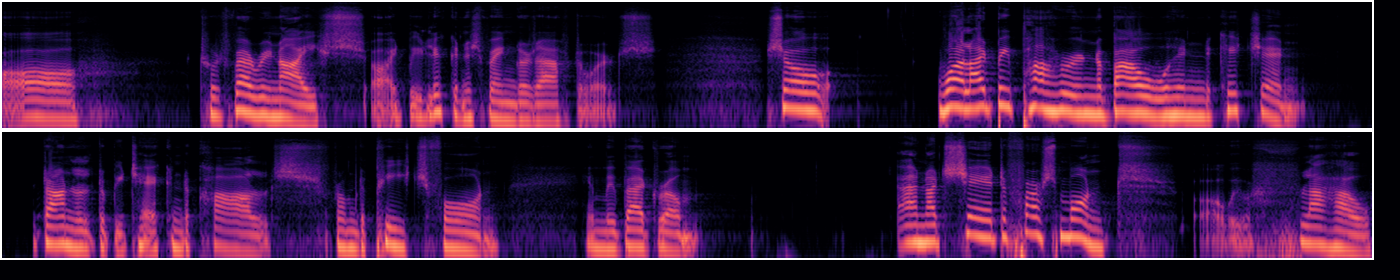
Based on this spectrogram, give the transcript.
Oh, it was very nice. I'd be licking his fingers afterwards. So while I'd be pottering about in the kitchen, Donald would be taking the calls from the peach phone in my bedroom. And I'd say the first month, oh, we were flat out.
